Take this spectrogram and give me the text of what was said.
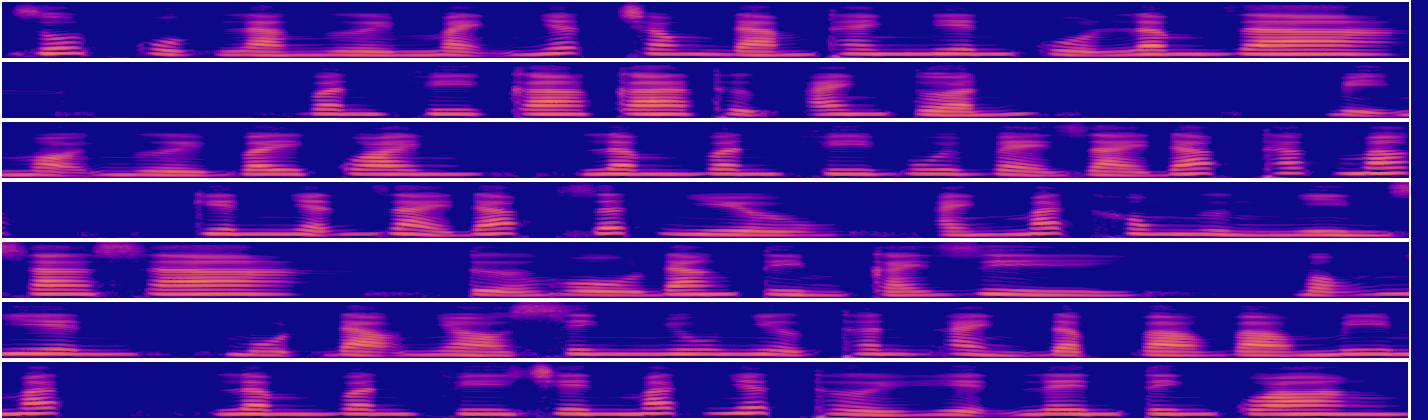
rốt cuộc là người mạnh nhất trong đám thanh niên của Lâm gia. Vân Phi ca ca thực anh Tuấn. Bị mọi người vây quanh, Lâm Vân Phi vui vẻ giải đáp thắc mắc, kiên nhẫn giải đáp rất nhiều, ánh mắt không ngừng nhìn xa xa, tựa hồ đang tìm cái gì. Bỗng nhiên, một đạo nhỏ xinh nhu nhược thân ảnh đập vào vào mi mắt, Lâm Vân Phi trên mắt nhất thời hiện lên tinh quang,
